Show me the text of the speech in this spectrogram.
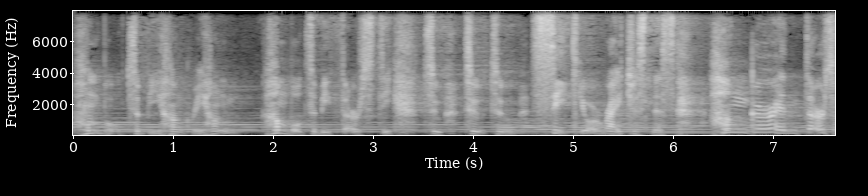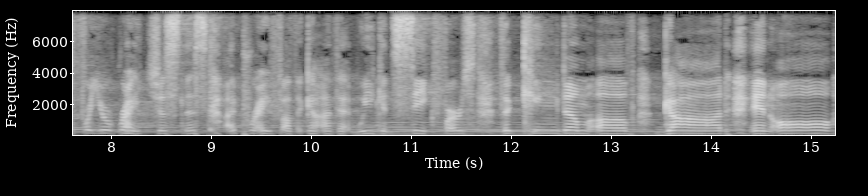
humble to be hungry, hung, humble to be thirsty, to, to, to seek your righteousness, hunger and thirst for your righteousness. I pray, Father God, that we can seek first the kingdom of God, and all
